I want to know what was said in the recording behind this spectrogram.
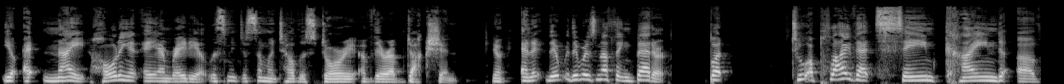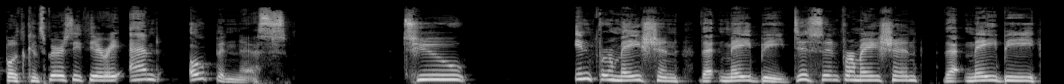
you know, at night holding an AM radio, listening to someone tell the story of their abduction, you know, and it, there, there was nothing better. But to apply that same kind of both conspiracy theory and openness to information that may be disinformation, that may be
